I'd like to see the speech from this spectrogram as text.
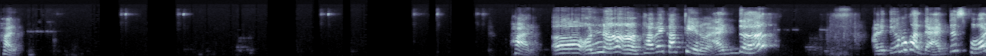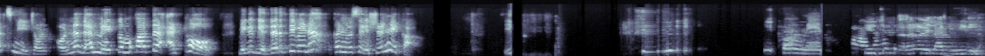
හරි හරි අ, ඔන්න තව එකක් තියෙනවා. ඇඩ්ද අනිත් එක මොකක්ද ඇඩ්ද ස්පෝර්ට්ස් මීච් ඔන්න දැන් මේක මොකක්ද ඇට් හෝම් මේක ගෙදරදි වෙන කන්වර්සේෂන් එකක්. ටීචර් තරහ වෙලා ගිහිල්ලා.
